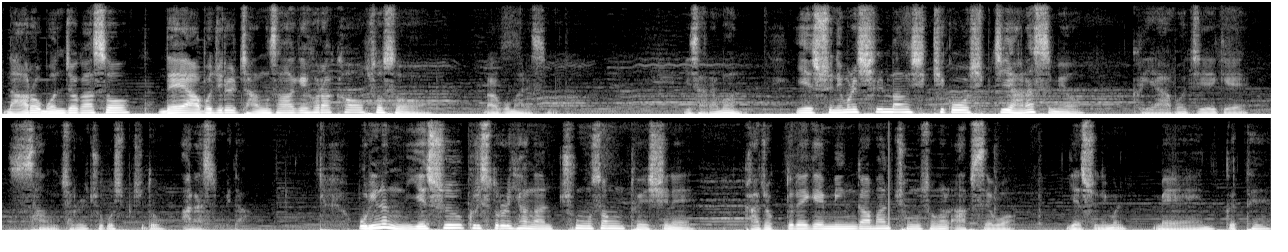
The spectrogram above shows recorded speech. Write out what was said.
나로 먼저 가서 내 아버지를 장사하게 허락하옵소서 라고 말했습니다. 이 사람은 예수님을 실망시키고 싶지 않았으며 그의 아버지에게 상처를 주고 싶지도 않았습니다. 우리는 예수 그리스도를 향한 충성 대신에 가족들에게 민감한 충성을 앞세워 예수님을 맨 끝에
